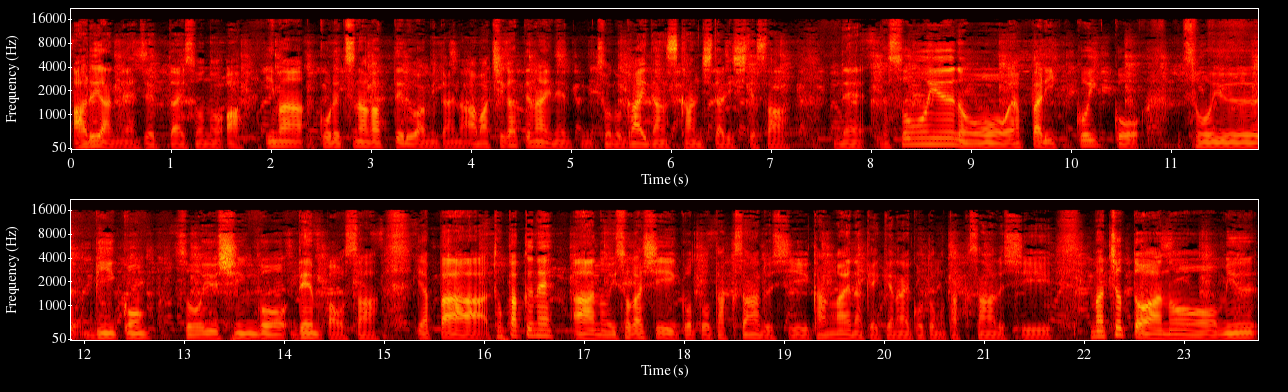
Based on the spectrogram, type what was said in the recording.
あるやんね、絶対その、あ、今これ繋がってるわ、みたいな、あ、間違ってないね、そのガイダンス感じたりしてさ、ね、そういうのを、やっぱり一個一個、そういうビーコン、そういう信号、電波をさ、やっぱ、とかくね、あの、忙しいことたくさんあるし、考えなきゃいけないこともたくさんあるし、まあちょっとあの、ミュ、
